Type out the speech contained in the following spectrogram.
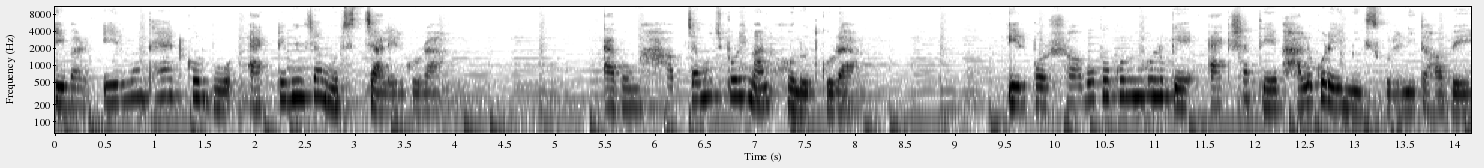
এবার এর মধ্যে অ্যাড করব এক টেবিল চামচ চালের গুঁড়া এবং হাফ চামচ পরিমাণ হলুদ গুঁড়া। এরপর সব উপকরণগুলোকে একসাথে ভালো করে মিক্স করে নিতে হবে।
